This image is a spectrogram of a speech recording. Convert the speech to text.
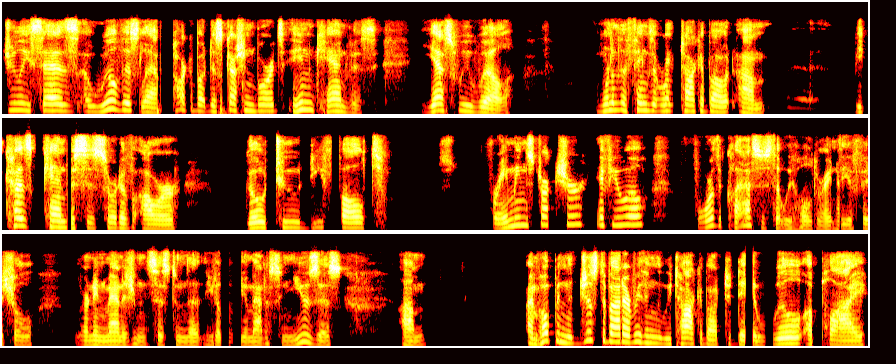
Julie says, uh, will this lab talk about discussion boards in Canvas? Yes, we will. One of the things that we're going to talk about, um, because Canvas is sort of our go-to default framing structure, if you will, for the classes that we hold right now, the official learning management system that UW-Madison uses, um, I'm hoping that just about everything that we talk about today will apply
